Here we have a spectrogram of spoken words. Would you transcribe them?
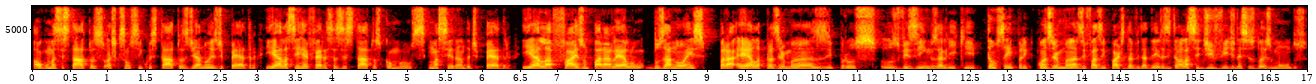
algumas estátuas, acho que são cinco estátuas de anões de pedra e ela se refere a essas estátuas como uma ciranda de pedra. E ela faz um paralelo dos anões para ela, para as irmãs e para os vizinhos ali que estão sempre com as irmãs e fazem parte da vida deles. Então ela se divide nesses dois mundos.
